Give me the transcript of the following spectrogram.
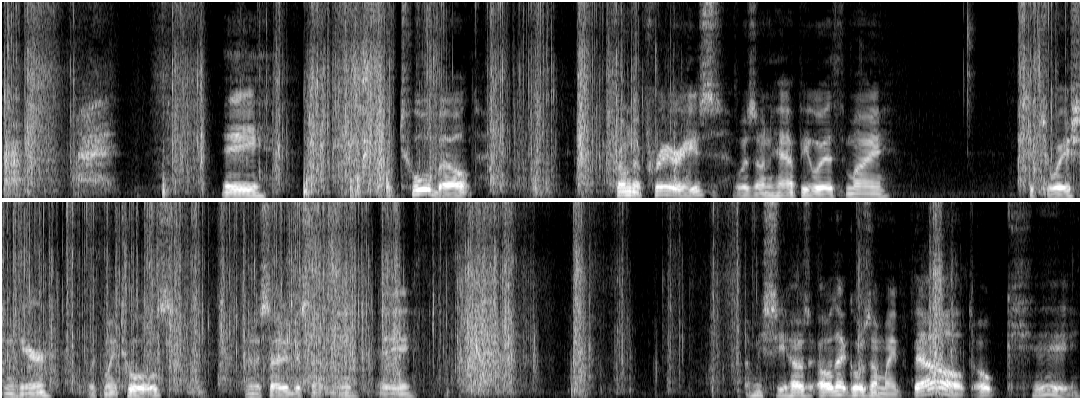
a tool belt from the prairies was unhappy with my situation here with my tools and decided to send me a let me see how's it oh that goes on my belt okay.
